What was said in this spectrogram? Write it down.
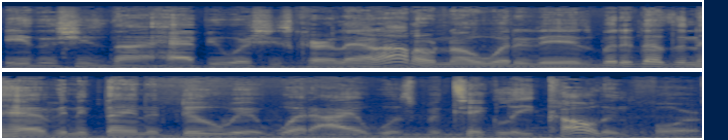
Either she's not happy where she's currently at. I don't know what it is, but it doesn't have anything to do with what I was particularly calling for.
